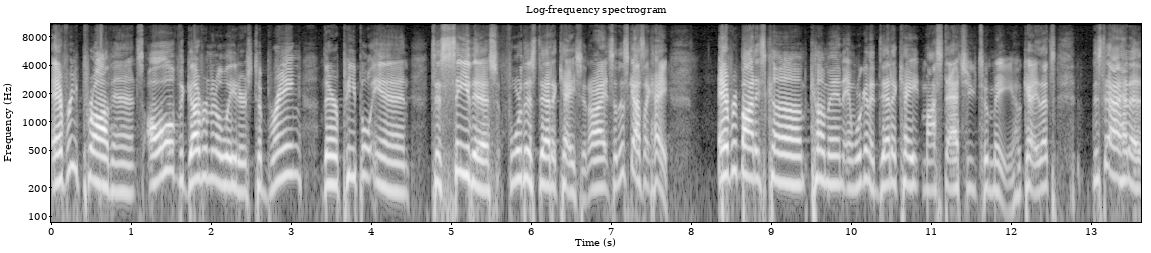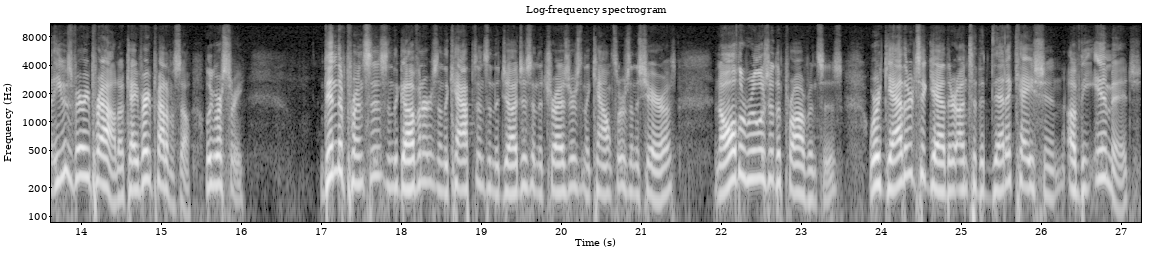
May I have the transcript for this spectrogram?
every province, all the governmental leaders to bring their people in to see this for this dedication. All right, so this guy's like, hey, everybody's come coming and we're going to dedicate my statue to me okay? That's this guy had a he was very proud okay? Very proud of himself. Look at verse 3 then the princes and the governors and the captains and the judges and the treasurers and the counselors and the sheriffs and all the rulers of the provinces were gathered together unto the dedication of the image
